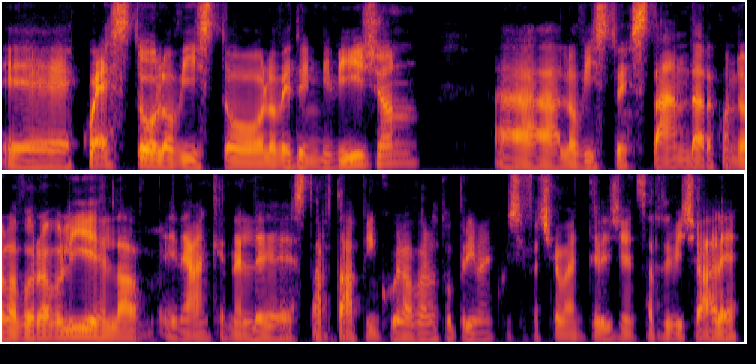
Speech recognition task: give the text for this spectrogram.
e questo l'ho visto, lo vedo in Division, uh, l'ho visto in standard quando lavoravo lì e, la, e neanche nelle startup in cui ho lavorato prima, in cui si faceva intelligenza artificiale.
